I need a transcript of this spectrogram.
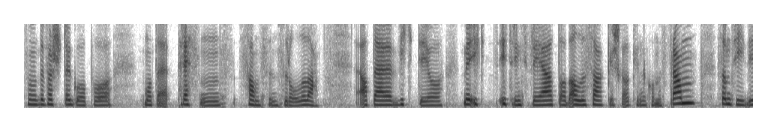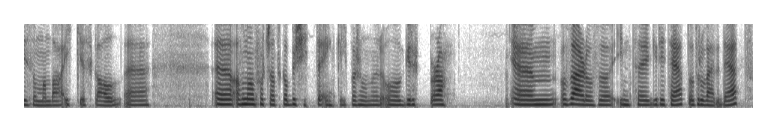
Som det første går på, måte, pressens samfunnsrolle. da. At det er viktig å, med ytringsfrihet, og at alle saker skal kunne komme fram. Samtidig som man da ikke skal eh, altså man fortsatt skal beskytte enkeltpersoner og grupper, da. Um, og så er det også integritet og troverdighet.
